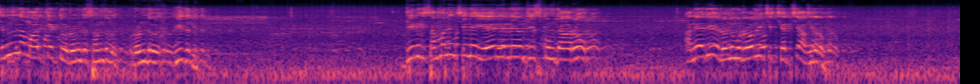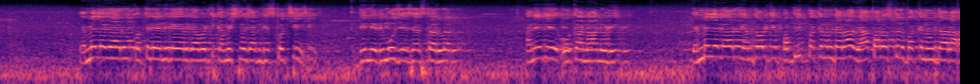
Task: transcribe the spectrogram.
చిన్న మార్కెట్ రెండు సందులు రెండు వీధులు. దీనికి సంబంధించిన ఏ నిర్ణయం తీసుకుంటారు అనేది రెండు మూడు రోజుల నుంచి చర్చ అందరూ. ఎమ్మెల్యే గారు కొత్తగా ఎన్నికయ్యారు కాబట్టి కమిషనర్ గారిని తీసుకొచ్చి దీన్ని రిమూవ్ చేసేస్తారు. అనేది ఒక నానుడి. ఎమ్మెల్యే గారు ఎంతవరకు పబ్లిక్ పక్కన ఉంటారా? వ్యాపారస్తుల పక్కన ఉంటారా?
